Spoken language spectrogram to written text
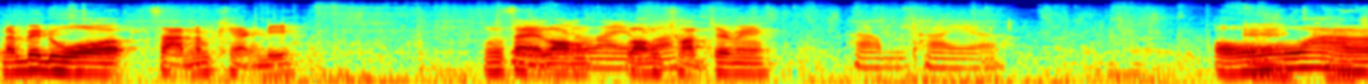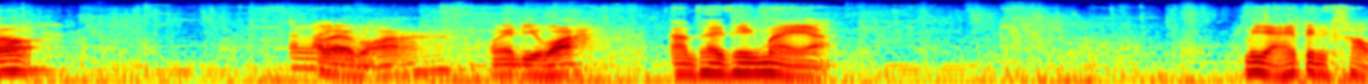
นั้นไปดูสารน้ำแข็งดิ มึงใส่ลองอะไรวะ ลองช็อตใช่ไหม ทำไทยอะ โอ้เออว่าแล้วอะไรอะไรวะเอาไงดีวะ ตามไทยเพลงใหม่อะ ไม่อยากให้เป็นเขา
